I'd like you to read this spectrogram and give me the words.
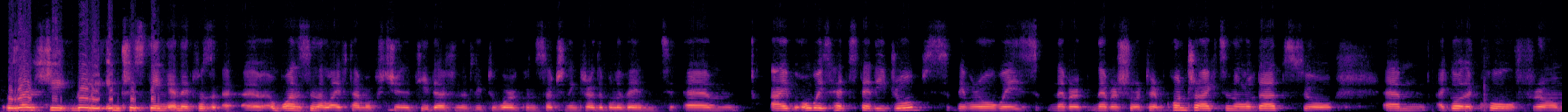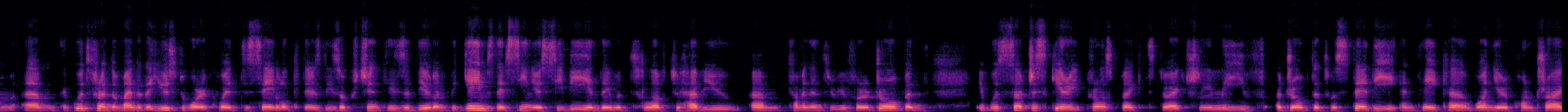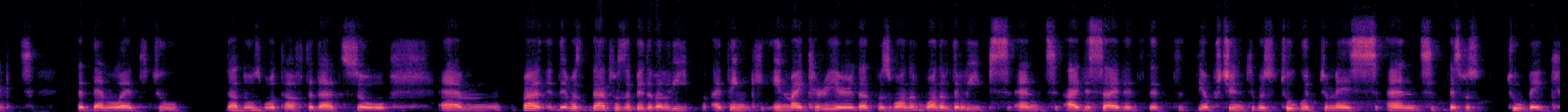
was actually really interesting and it was a, a, once in a lifetime opportunity definitely to work on such an incredible event um, i've always had steady jobs they were always never never short-term contracts and all of that so um, I got a call from um, a good friend of mine that I used to work with to say, look, there's these opportunities at the Olympic Games. They've seen your CV and they would love to have you um, come and interview for a job. And it was such a scary prospect to actually leave a job that was steady and take a one year contract that then led to God mm-hmm. knows what after that. So, um, but there was that was a bit of a leap, I think, in my career. That was one one of the leaps, and I decided that the opportunity was too good to miss, and this was too big.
